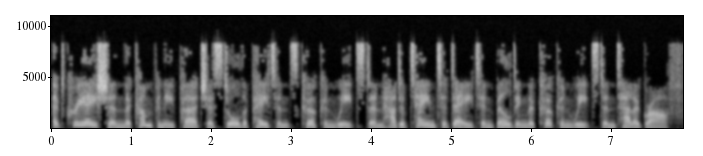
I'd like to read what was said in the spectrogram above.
At creation the company purchased all the patents Cooke and Wheatstone had obtained to date in building the Cooke and Wheatstone telegraph.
